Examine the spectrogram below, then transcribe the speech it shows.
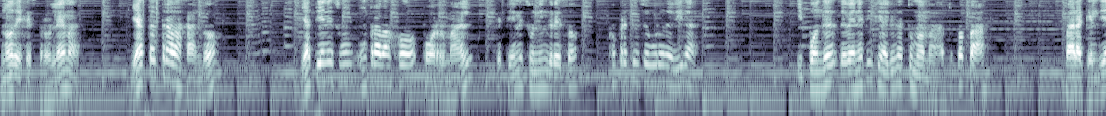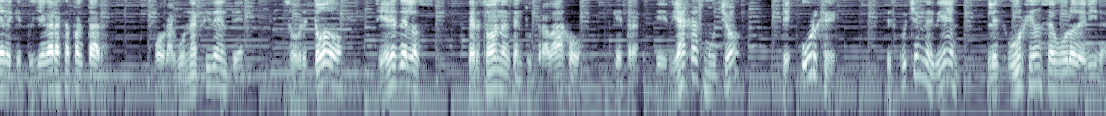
No dejes problemas. Ya estás trabajando, ya tienes un, trabajo formal, que tienes un ingreso, cómprate un seguro de vida. y pon de, beneficiarios a tu mamá, a tu papá, para que el día de que tú llegaras a faltar por algún accidente, sobre todo si eres de las personas en tu trabajo que viajas mucho, te urge, escúchenme bien, les urge un seguro de vida,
